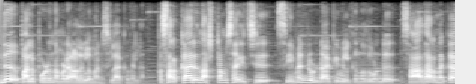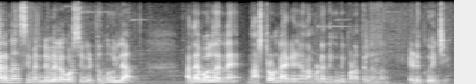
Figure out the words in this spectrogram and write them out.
ഇത് പലപ്പോഴും നമ്മുടെ ആളുകൾ മനസ്സിലാക്കുന്നില്ല. ഇപ്പോൾ സർക്കാർ നഷ്ടം സഹിച്ച് സിമന്റ് ഉണ്ടാക്കി വിൽക്കുന്നത് കൊണ്ട് സാധാരണക്കാരന് സിമന്റ് വില കുറച്ച് കിട്ടുന്നുമില്ല. അതേപോലെ തന്നെ നഷ്ടം ഉണ്ടായിക്കഴിഞ്ഞാൽ നമ്മുടെ നികുതി പണത്തിൽ നിന്ന് എടുക്കുകയും ചെയ്യും.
